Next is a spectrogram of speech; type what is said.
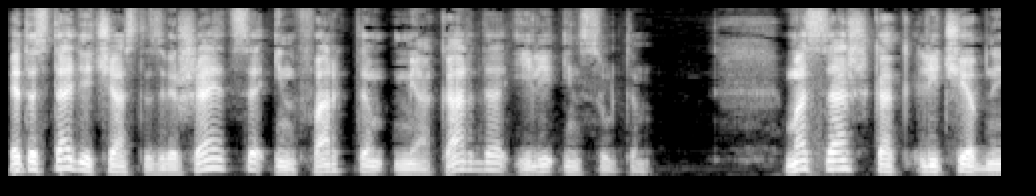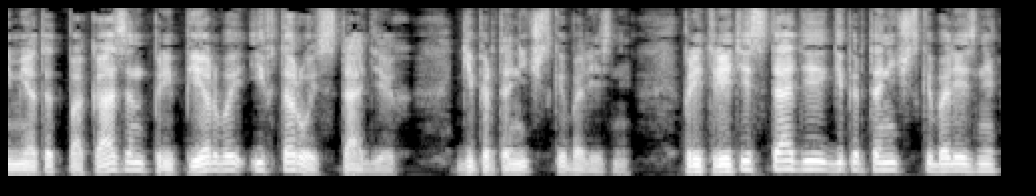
Эта стадия часто завершается инфарктом миокарда или инсультом. Массаж как лечебный метод показан при первой и второй стадиях гипертонической болезни. При третьей стадии гипертонической болезни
